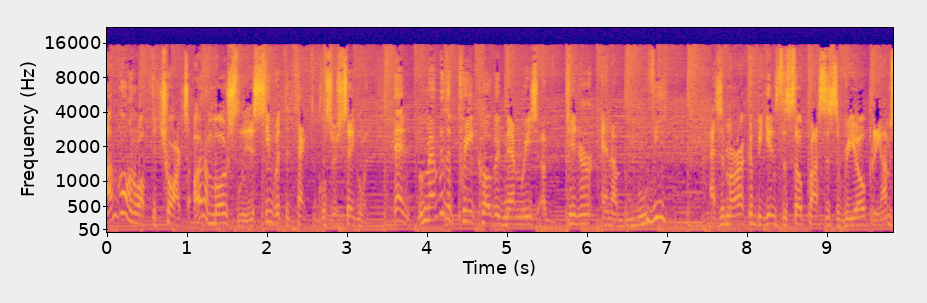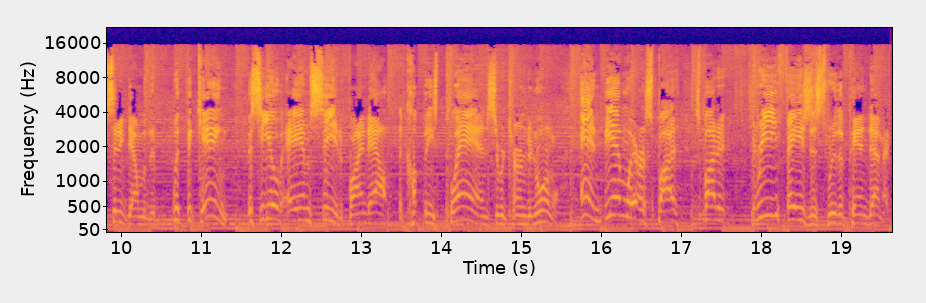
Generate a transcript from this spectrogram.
I'm going off the charts unemotionally to see what the technicals are signaling. Then, remember the pre COVID memories of dinner and a movie? As America begins the slow process of reopening, I'm sitting down with the, with the king, the CEO of AMC, to find out the company's plans to return to normal. And VMware spot, spotted three phases through the pandemic.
